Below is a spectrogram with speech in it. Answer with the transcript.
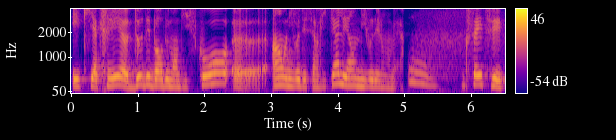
et qui a créé euh, deux débordements discaux, euh, un au niveau des cervicales et un au niveau des lombaires. Donc ça a été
